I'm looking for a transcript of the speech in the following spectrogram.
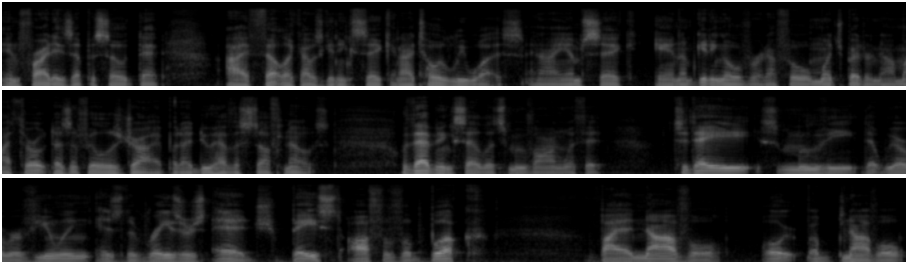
in Friday's episode that I felt like I was getting sick, and I totally was. And I am sick, and I'm getting over it. I feel much better now. My throat doesn't feel as dry, but I do have a stuffed nose. With that being said, let's move on with it. Today's movie that we are reviewing is The Razor's Edge, based off of a book by a novel, or a novel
